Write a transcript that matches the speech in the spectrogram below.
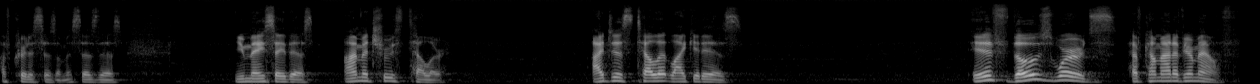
of criticism. It says this You may say this I'm a truth teller, I just tell it like it is. If those words have come out of your mouth,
